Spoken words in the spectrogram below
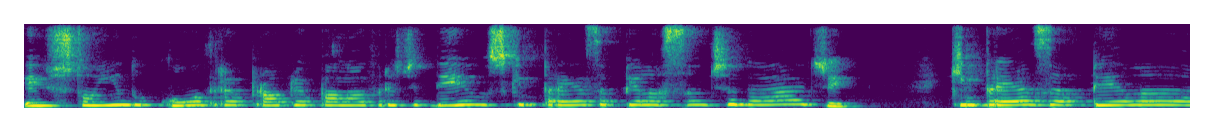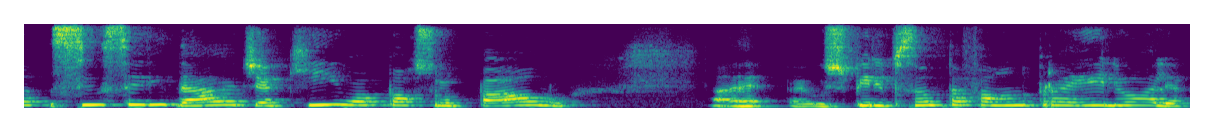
eu estou indo contra a própria palavra de Deus, que preza pela santidade, que preza pela sinceridade. Aqui o apóstolo Paulo, o Espírito Santo está falando para ele: olha,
